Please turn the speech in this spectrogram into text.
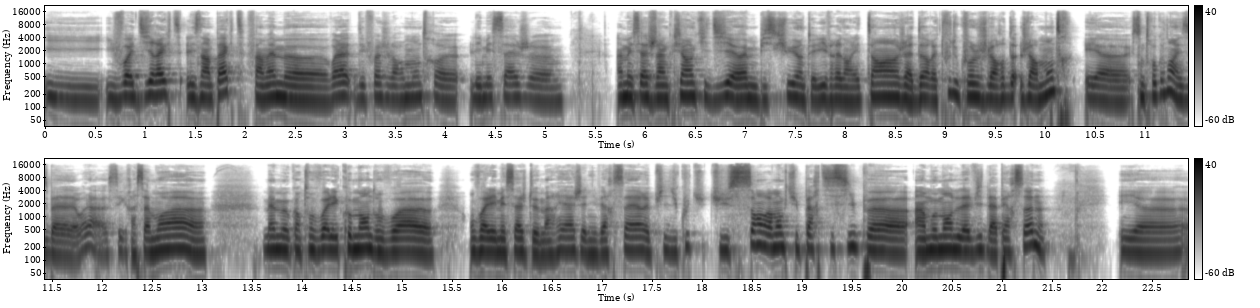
ils, voient direct les impacts. Enfin même, euh, voilà, des fois je leur montre euh, les messages, euh, un message d'un client qui dit euh, biscuit, on te livrait dans les temps, j'adore et tout. Du coup je leur je leur montre et euh, ils sont trop contents. Ils disent bah voilà, c'est grâce à moi. Même quand on voit les commandes, on voit euh, on voit les messages de mariage, d'anniversaire, et puis du coup tu, tu sens vraiment que tu participes euh, à un moment de la vie de la personne. Et euh,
